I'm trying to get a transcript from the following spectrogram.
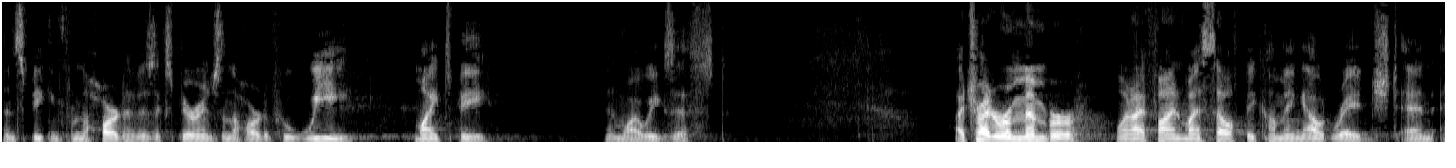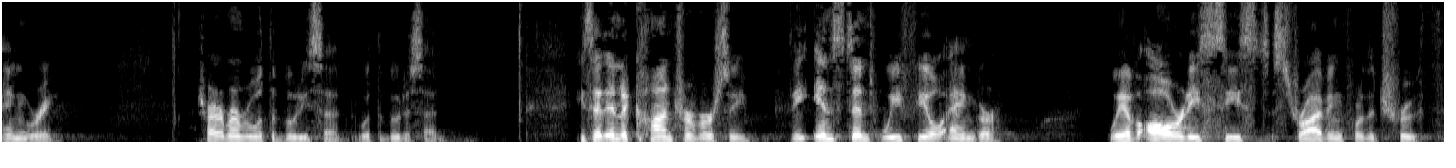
and speaking from the heart of his experience and the heart of who we might be and why we exist. I try to remember when I find myself becoming outraged and angry. I try to remember what the Buddha said, what the Buddha said. He said, in a controversy, the instant we feel anger, we have already ceased striving for the truth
